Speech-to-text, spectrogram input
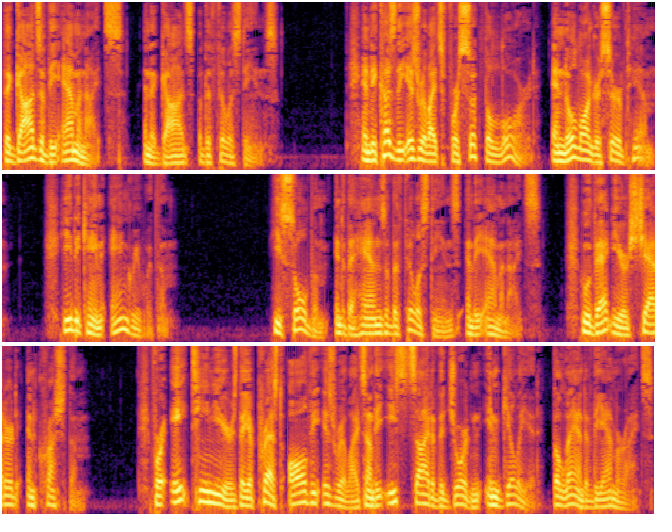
the gods of the ammonites and the gods of the philistines and because the israelites forsook the lord and no longer served him he became angry with them. He sold them into the hands of the philistines and the ammonites who that year shattered and crushed them. For 18 years they oppressed all the israelites on the east side of the jordan in gilead the land of the amorites.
